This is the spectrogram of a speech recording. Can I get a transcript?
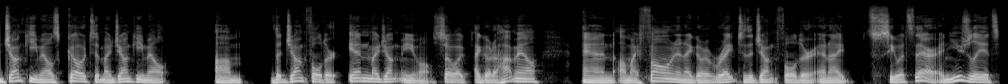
junk emails go to my junk email, um, the junk folder in my junk email. So I, I go to Hotmail and on my phone and I go right to the junk folder and I see what's there. And usually it's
